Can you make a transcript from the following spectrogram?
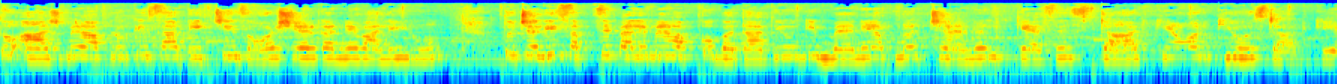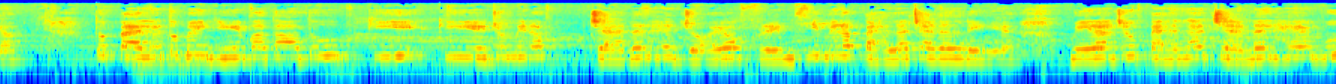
तो आज मैं आप लोग के साथ एक चीज़ और शेयर करने वाली हूँ। तो चलिए सबसे पहले मैं आपको बताती हूँ कि मैंने अपना चैनल कैसे स्टार्ट किया और क्यों स्टार्ट किया। तो पहले तो मैं ये बता दूँ कि कि ये जो मेरा चैनल है जॉय ऑफ़ फ्रेम्स ये मेरा पहला चैनल नहीं है। मेरा जो पहला चैनल है, वो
